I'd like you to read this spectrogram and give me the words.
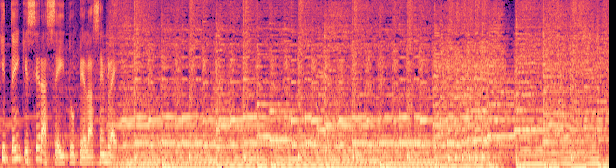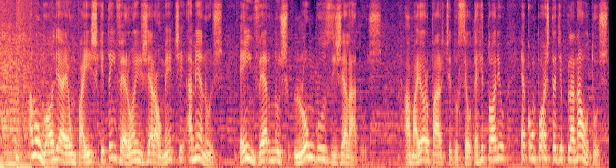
que tem que ser aceito pela Assembleia. A Mongólia é um país que tem verões geralmente amenos e invernos longos e gelados. A maior parte do seu território é composta de planaltos,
